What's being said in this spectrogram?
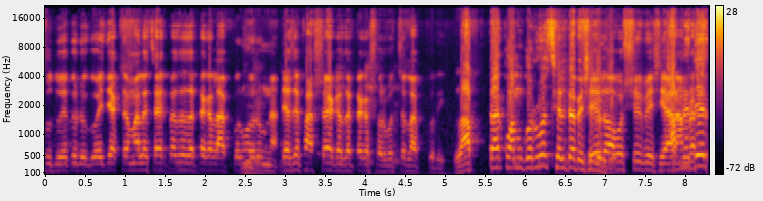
শুধু এতটুকু ওই যে একটা মালে চার পাঁচ হাজার টাকা লাভ করব ওরম না। যে পাঁচশো এক হাজার টাকা সর্বোচ্চ লাভ করি। লাভটা কম করব সেলটা বেশি সেল অবশ্যই বেশি। আর আমরা আপনাদের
